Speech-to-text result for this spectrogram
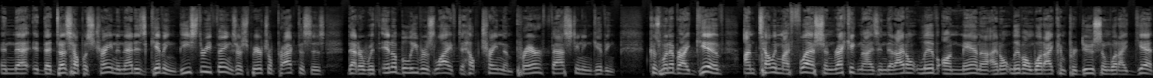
and that, it, that does help us train, and that is giving. These three things are spiritual practices that are within a believer's life to help train them prayer, fasting, and giving. Because whenever I give, I'm telling my flesh and recognizing that I don't live on manna. I don't live on what I can produce and what I get.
